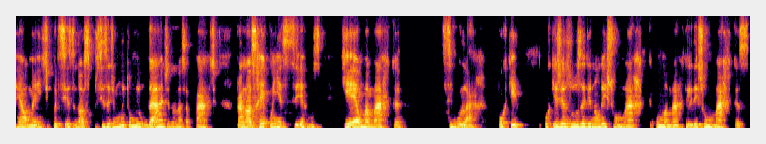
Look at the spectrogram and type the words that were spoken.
realmente, precisa, nós precisa de muita humildade na nossa parte, para nós reconhecermos que é uma marca singular. Por quê? Porque Jesus ele não deixou marca, uma marca, ele deixou marcas.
